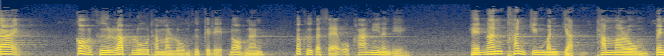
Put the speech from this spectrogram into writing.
ได้ ก็คือรับรู้ธรรมารมคือกิเลสนอกนั้น ก็คือกระแสโอคะนี่นั่นเอง เหตุนั้นท่านจึงบัญญัติธรรมารมเป็น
